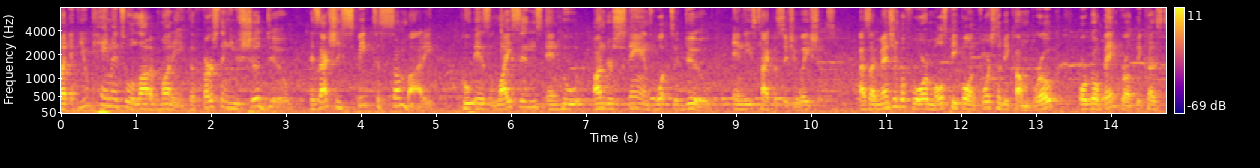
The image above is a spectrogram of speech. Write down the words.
But if you came into a lot of money, the first thing you should do is actually speak to somebody who is licensed and who understands what to do in these type of situations. As I mentioned before, most people unfortunately become broke or go bankrupt because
